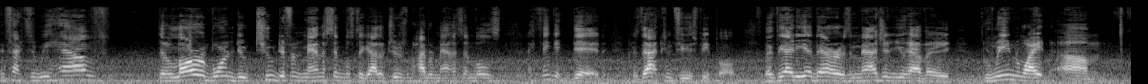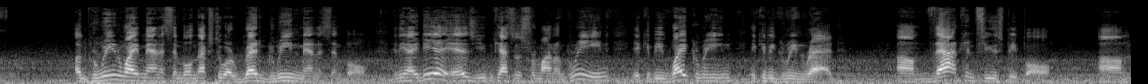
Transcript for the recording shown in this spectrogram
in fact, did we have did Alara Reborn do two different mana symbols together, two different hybrid mana symbols? I think it did, because that confused people. Like the idea there is imagine you have a green white um, a green white mana symbol next to a red green mana symbol. And the idea is you can cast this for mono green, it could be white green, it could be green red. Um, that confused people. Um,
